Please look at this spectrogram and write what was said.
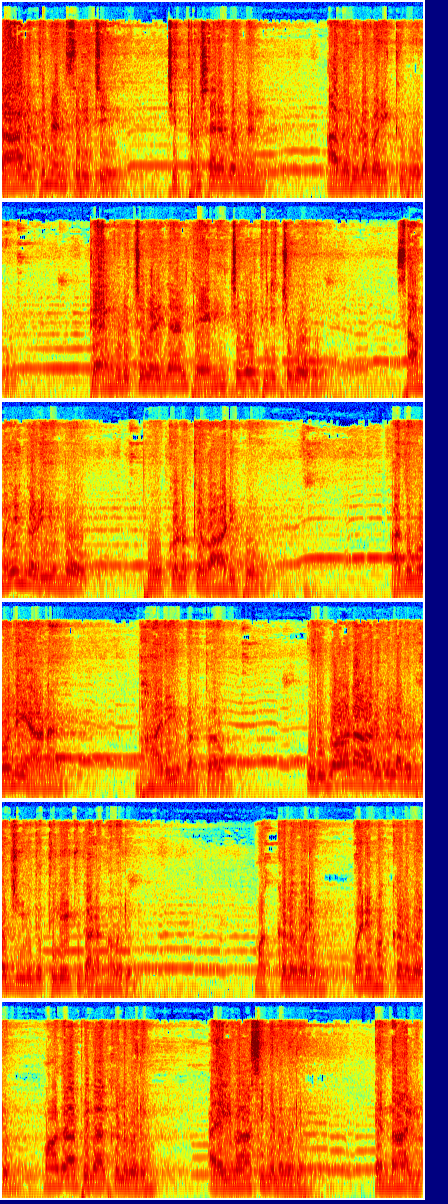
കാലത്തിനനുസരിച്ച് ചിത്രശലഭങ്ങൾ അവരുടെ വഴിക്ക് പോകും. തേൻ കുടിച്ചു കഴിഞ്ഞാൽ തേനീച്ചകൾ തിരിച്ചു പോകും. സമയം കഴിയുമ്പോൾ പൂക്കളൊക്കെ വാടിപ്പോകും. അതുപോലെയാണ് ഭാര്യയും ഭർത്താവും. ഒരുപാട് ആളുകൾ അവരുടെ ജീവിതത്തിലേക്ക് കടന്നു വരും. മക്കൾ വരും മരുമക്കൾ വരും മാതാപിതാക്കൾ വരും അയൽവാസികൾ വരും. എന്നാൽ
